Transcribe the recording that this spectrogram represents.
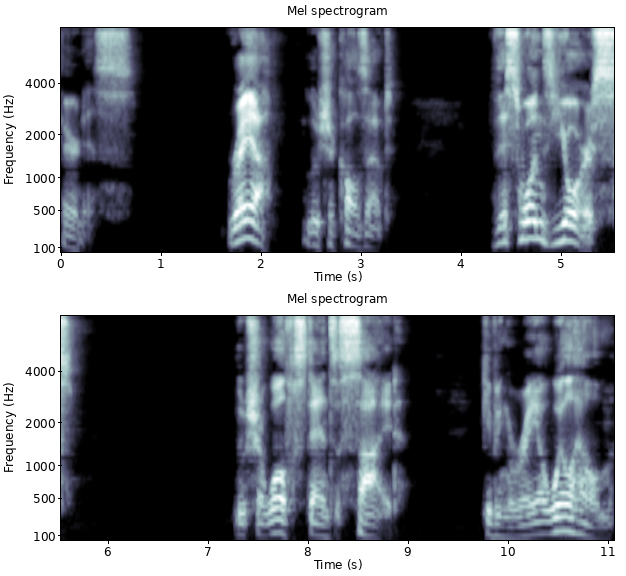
fairness. Rhea, Lucia calls out. This one's yours. Lucia Wolf stands aside, giving Rhea Wilhelm,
